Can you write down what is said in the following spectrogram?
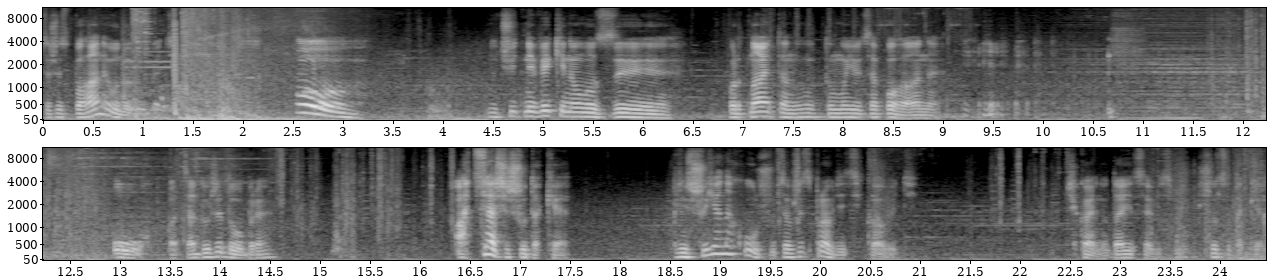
Це щось погане воно робить? О! Ну чуть не викинуло з е, Фортнайта, ну думаю, це погане. О, а це дуже добре. А це ще що таке? Блін, що я нахожу? Це вже справді цікавить. Чекай, ну дай я це візьму. Що це таке?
